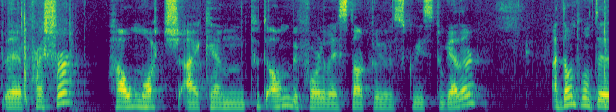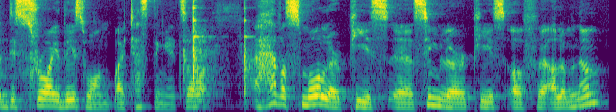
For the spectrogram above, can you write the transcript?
the pressure, how much I can put on before they start to squeeze together. I don't want to destroy this one by testing it. So I have a smaller piece, a similar piece of uh, aluminum,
